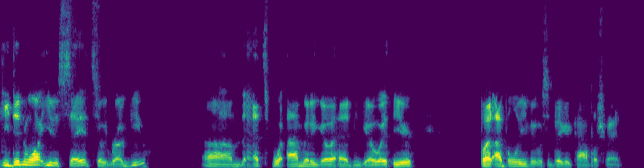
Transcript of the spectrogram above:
He didn't want you to say it, so he rugged you. Um, that's what I'm going to go ahead and go with here. But I believe it was a big accomplishment.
